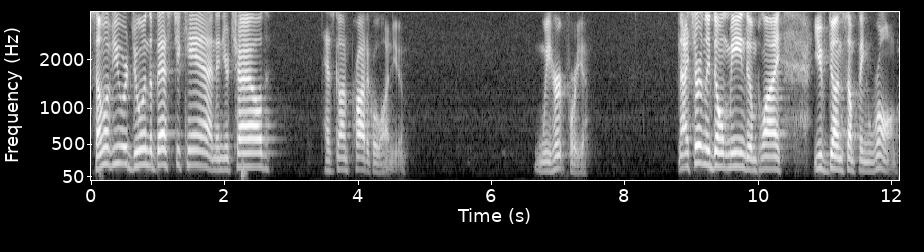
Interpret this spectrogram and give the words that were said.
some of you are doing the best you can, and your child has gone prodigal on you. We hurt for you. Now, I certainly don't mean to imply you've done something wrong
